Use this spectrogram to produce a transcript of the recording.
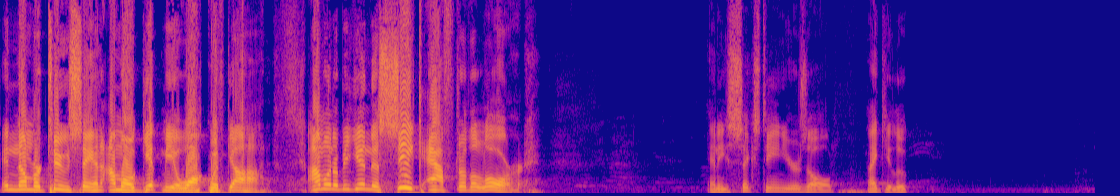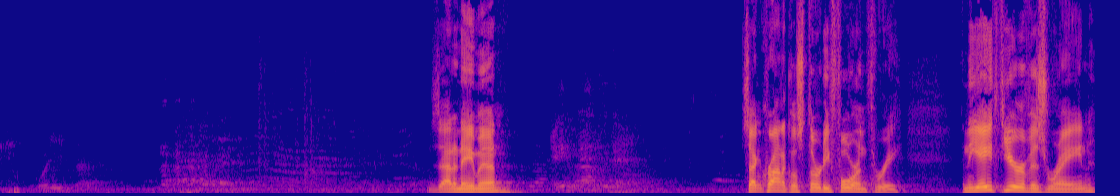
And number two, saying, I'm going to get me a walk with God. I'm going to begin to seek after the Lord. And he's 16 years old. Thank you, Luke. Is that an amen? Second Chronicles 34 and 3. In the eighth year of his reign,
